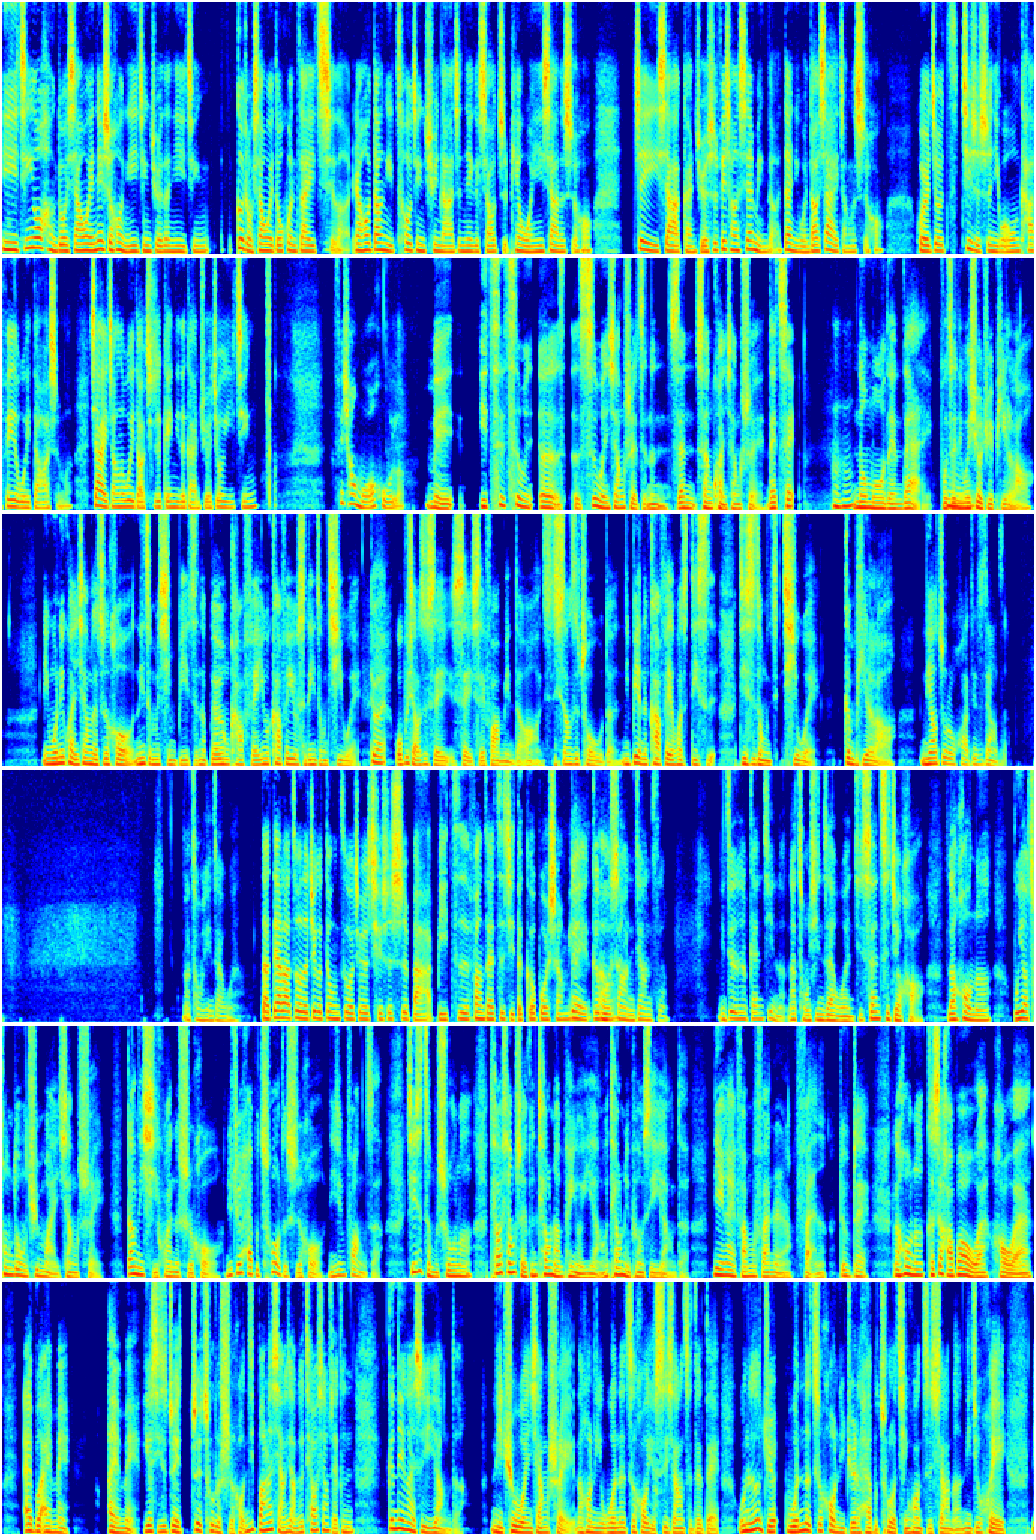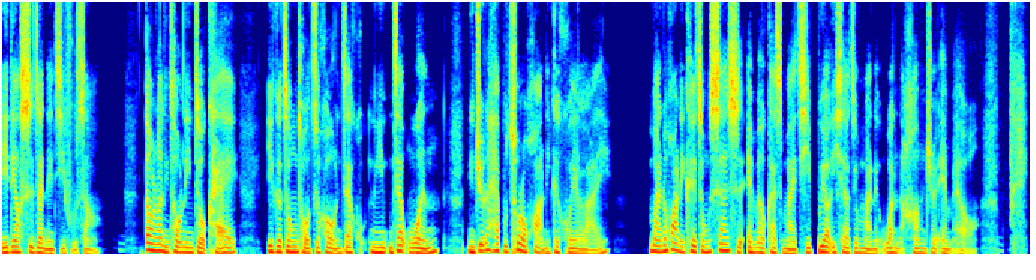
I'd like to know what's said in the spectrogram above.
已经有很多香味，那时候你已经觉得你已经各种香味都混在一起了。然后当你凑进去拿着那个小纸片闻一下的时候，这一下感觉是非常鲜明的。但你闻到下一张的时候，或者就即使是你闻闻咖啡的味道啊什么，下一张的味道其实给你的感觉就已经 非常模糊了。每一次次闻呃呃试闻香水只能三三款香水，That's it，嗯哼，No more than that，否则你会嗅觉疲劳。你闻一款香水之后，你怎么擤鼻子呢？不要用咖啡，因为咖啡又是另一种气味。对，我不晓得是谁谁谁发明的啊，实际上是错误的。你变了咖啡的话是第四第四种气味，更疲劳。你要做的话就是这样子。那重新再问。那 Della 做的这个动作，就是其实是把鼻子放在自己的胳膊上面。对，胳膊上你这样子，你这是干净了。那重新再闻，就三次就好。然后呢，不要冲动去买香水。当你喜欢的时候，你觉得还不错的时候，你先放着。其实怎么说呢？挑香水跟挑男朋友一样，挑女朋友是一样的。恋爱烦不烦的人烦，对不对？然后呢，可是好不好玩？好玩，暧不暧昧？暧昧，尤其是最最初的时候，你把它想想，就挑香水跟跟恋爱是一样的。你去闻香水，然后你闻了之后有试香子，对不对？闻了觉闻了之后你觉得还不错的情况之下呢，你就会你一定要试在你的肌肤上。到了你从你走开一个钟头之后，你再你你再闻，你觉得还不错的话，你可以回来买的话，你可以从三十 ml 开始买起，不要一下就买那 one hundred ml。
